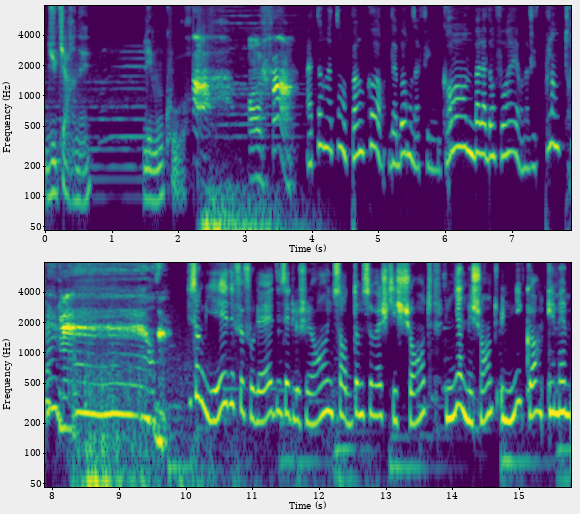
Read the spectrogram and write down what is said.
du carnet, les Montcourt. Ah, enfin Attends, attends, pas encore. D'abord, on a fait une grande balade en forêt, on a vu plein de trucs. Merde Des sangliers, des feux follets, des aigles géants, une sorte d'homme sauvage qui chante, une liane méchante, une licorne et même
